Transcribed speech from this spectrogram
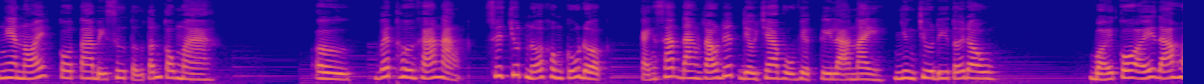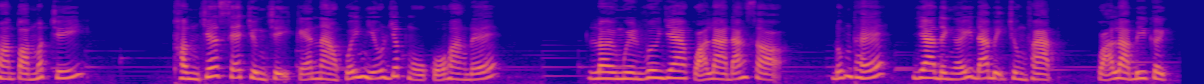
Nghe nói cô ta bị sư tử tấn công mà. Ừ, vết thương khá nặng, suýt chút nữa không cứu được. Cảnh sát đang ráo riết điều tra vụ việc kỳ lạ này nhưng chưa đi tới đâu. Bởi cô ấy đã hoàn toàn mất trí. Thần chết sẽ trừng trị kẻ nào quấy nhiễu giấc ngủ của hoàng đế. Lời nguyền vương gia quả là đáng sợ. Đúng thế, gia đình ấy đã bị trừng phạt. Quả là bi kịch.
